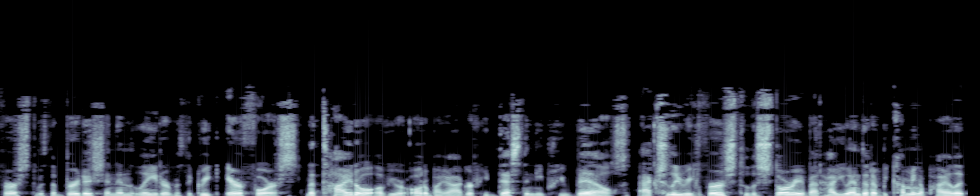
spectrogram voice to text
first with the British and then later with the Greek Air Force. The title of your autobiography, Destiny Prevails, actually refers to the story about how you ended up becoming a pilot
